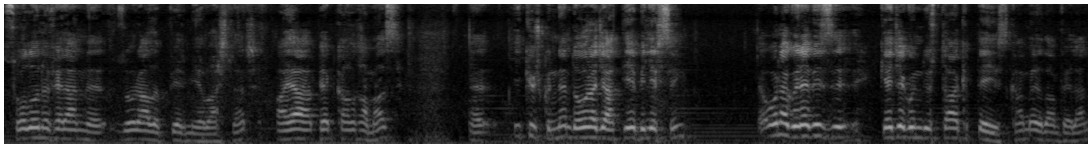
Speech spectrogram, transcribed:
Soluğunu falan zor alıp vermeye başlar. Ayağı pek kalkamaz. 2-3 günden doğuracak diye bilirsin. E, Ona göre biz gece gündüz takipteyiz kameradan falan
